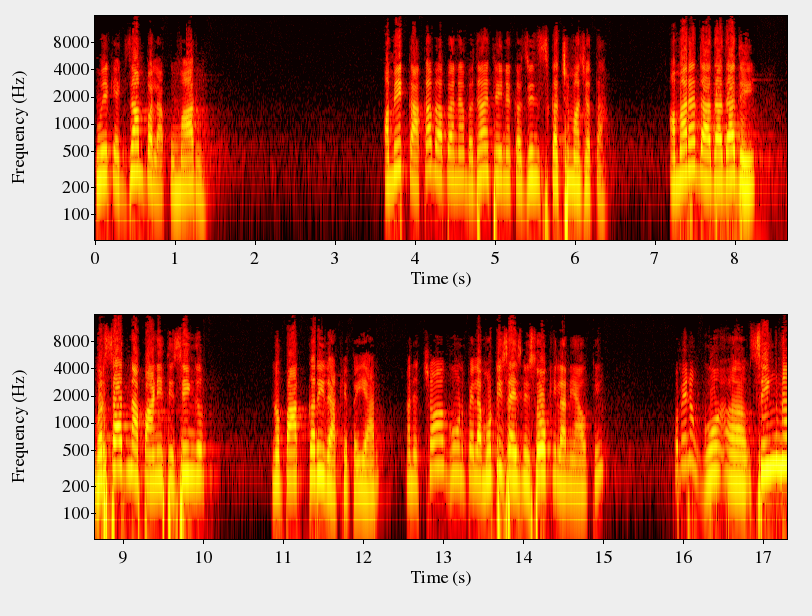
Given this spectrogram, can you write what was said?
હું એક એક્ઝામ્પલ આપું, મારું. અમે કાકા બાપાના બધા થઈને કઝિન્સ કચ્છમાં જતા. અમારા દાદા દાદી વરસાદના પાણીથી સિંગનો પાક કરી રાખે તૈયાર. અને છ ગુણ પેલા મોટી સાઈઝની સો કિલાની આવતી. તો બેનો સિંગનો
